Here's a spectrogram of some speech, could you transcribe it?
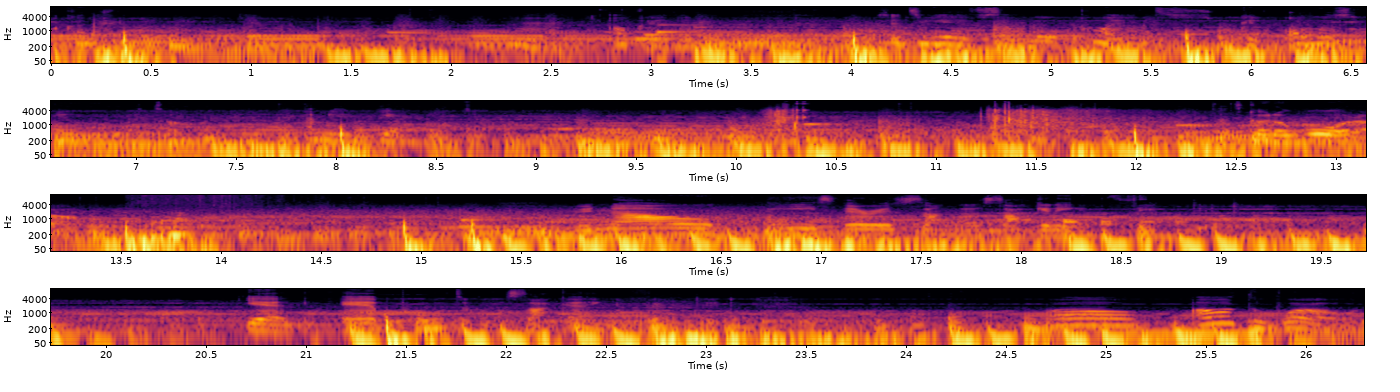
A country maybe. Hmm, okay then. Since we have some more points, we can almost do water. I mean, yeah, water. Let's go to water. And now these areas are gonna start getting infected. Yeah, the airports are gonna start getting infected. Well, how about the world?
